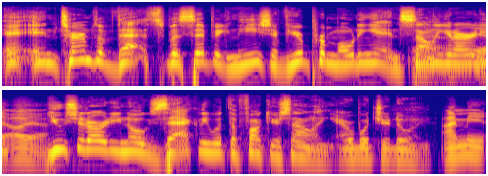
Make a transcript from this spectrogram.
in- terms of that specific niche, if you're promoting it and oh, selling it already, Yeah, oh, yeah. you should already know exactly what the fuck you're selling or what you're doing. I mean,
